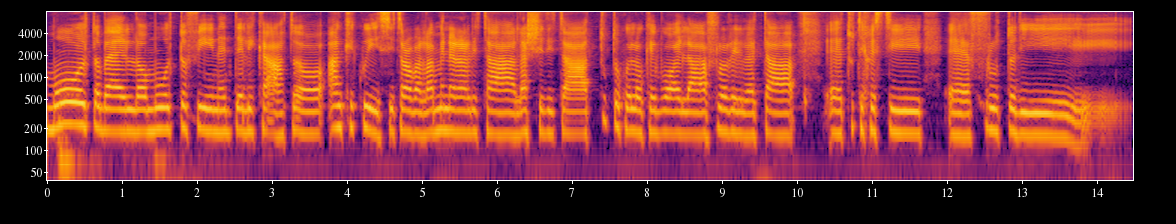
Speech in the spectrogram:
molto bello, molto fine, delicato. Anche qui si trova la mineralità, l'acidità, tutto quello che vuoi, la florilità, eh, tutti questi eh, frutto di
